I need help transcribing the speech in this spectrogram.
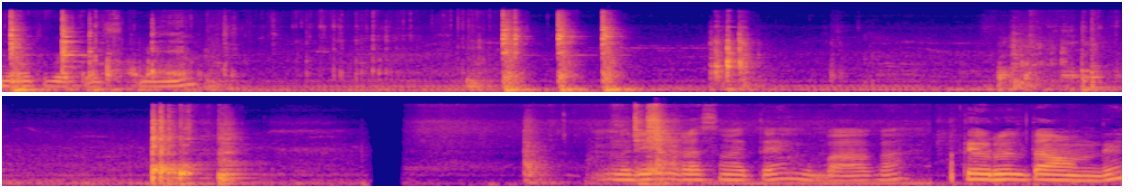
మూత పెట్టేసుకున్నాను. మిరియాల రసం అయితే బాగా తెరులుతూ ఉంది.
